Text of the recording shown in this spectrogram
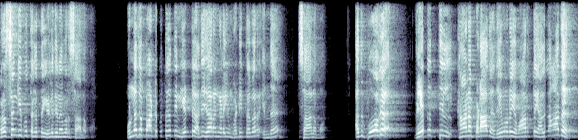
பிரசங்கி புத்தகத்தை எழுதினவர் சாலமோ உன்னத பாட்டு புத்தகத்தின் எட்டு அதிகாரங்களையும் வடித்தவர் இந்த சாலமோ அது போக வேதத்தில் காணப்படாத தேவனுடைய வார்த்தை அல்லாத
